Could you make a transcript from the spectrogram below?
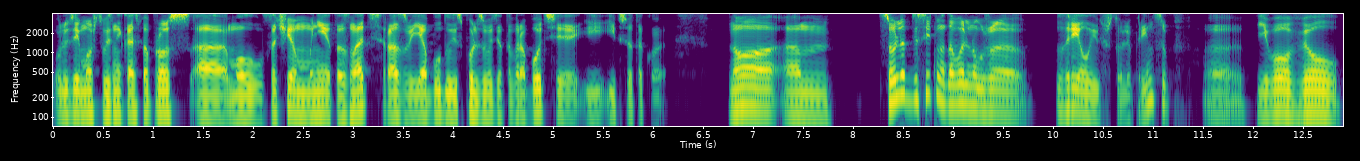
у людей может возникать вопрос, а, мол, зачем мне это знать, разве я буду использовать это в работе и, и все такое. Но эм, Solid действительно довольно уже зрелый, что ли, принцип. Э, его ввел,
